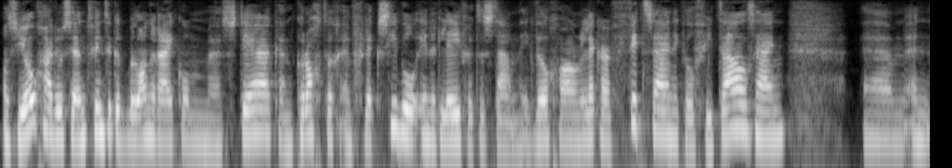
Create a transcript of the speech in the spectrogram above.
Als yogadocent vind ik het belangrijk om eh, sterk en krachtig en flexibel in het leven te staan. Ik wil gewoon lekker fit zijn, ik wil vitaal zijn. Um, en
